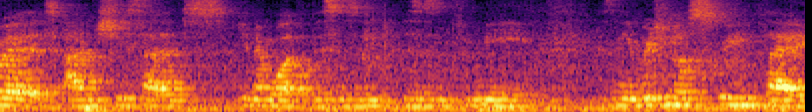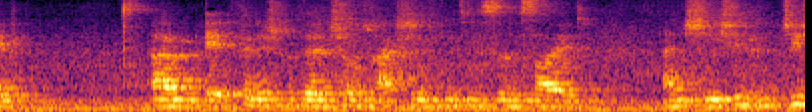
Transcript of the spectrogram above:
through it, and she said, you know what, this isn't this isn't for me. Because in the original screenplay, um, it finished with the children actually committing suicide, and she she didn't she,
